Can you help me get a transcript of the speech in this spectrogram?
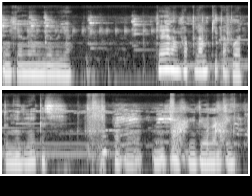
ini kalian dulu ya. Oke langkah pertama kita buat ini dulu ya kasih ini video lagi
